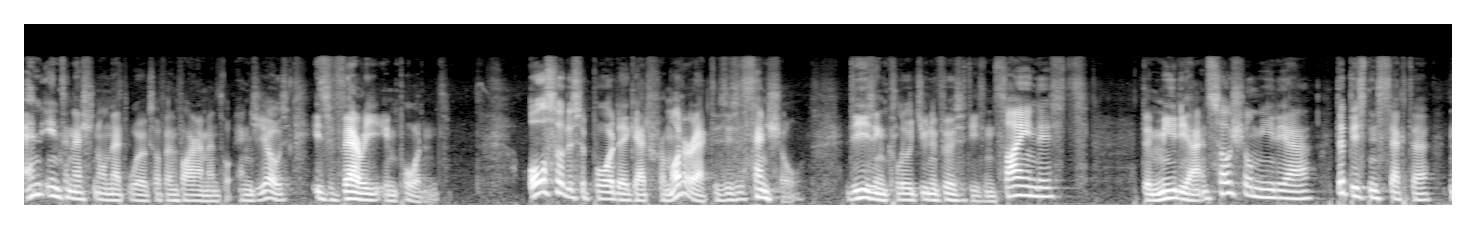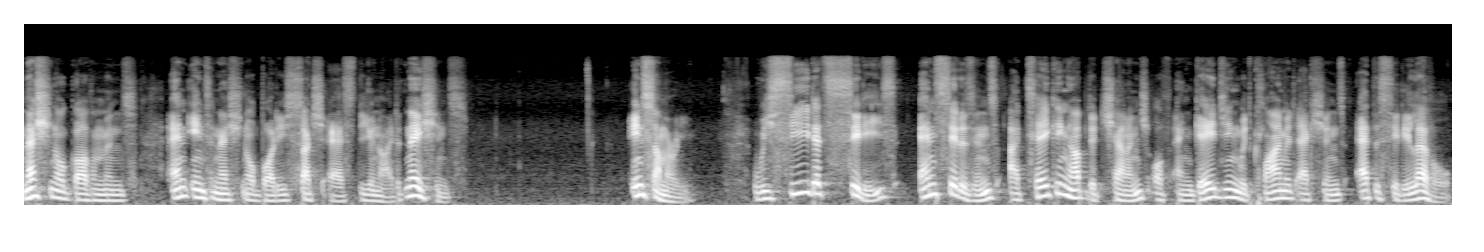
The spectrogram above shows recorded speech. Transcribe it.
and international networks of environmental NGOs is very important. Also, the support they get from other actors is essential. These include universities and scientists, the media and social media, the business sector, national governments, and international bodies such as the United Nations. In summary, we see that cities and citizens are taking up the challenge of engaging with climate actions at the city level.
